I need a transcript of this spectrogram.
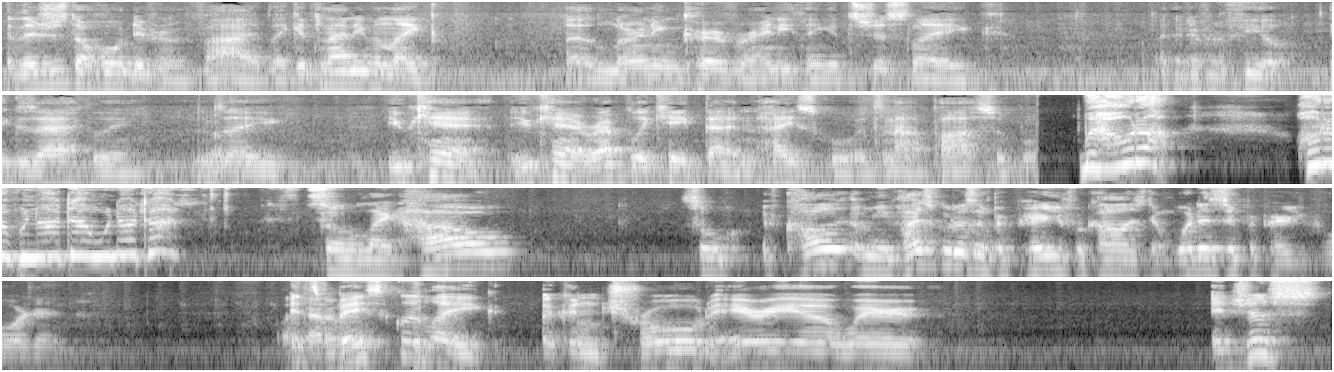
There's just a whole different vibe. Like it's not even like a learning curve or anything. It's just like Like a different feel. exactly. It's Okay. like you can't you can't replicate that in high school. It's not possible. Wait, hold up. Hold up, we're not done, we're not done. So like how? So if college, I mean, if high school doesn't prepare you for college, then what does it prepare you for then? Like, it's basically like a controlled area where it just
